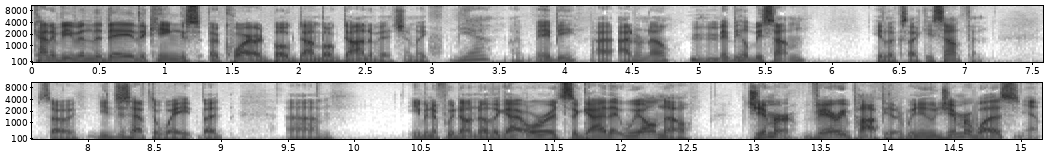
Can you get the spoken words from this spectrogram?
kind of even the day the Kings acquired Bogdan Bogdanovich, I'm like, yeah, maybe. I, I don't know. Maybe he'll be something. He looks like he's something. So you just have to wait. But um, even if we don't know the guy, or it's a guy that we all know, Jimmer, very popular. We knew who Jimmer was. Yep.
